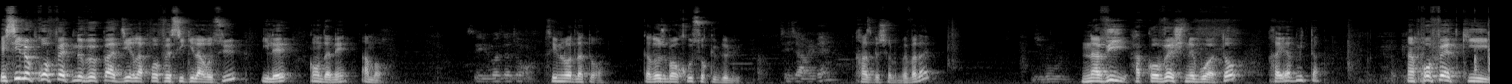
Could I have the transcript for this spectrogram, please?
Et si le prophète ne veut pas dire la prophétie qu'il a reçue, il est condamné à mort. C'est une loi de la Torah. C'est une loi de la Torah. Kadosh Baruch s'occupe de lui. C'est déjà arrivé? Chaz v'shalom. Navi hakovesh nevoato chayav mita. Un prophète qui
